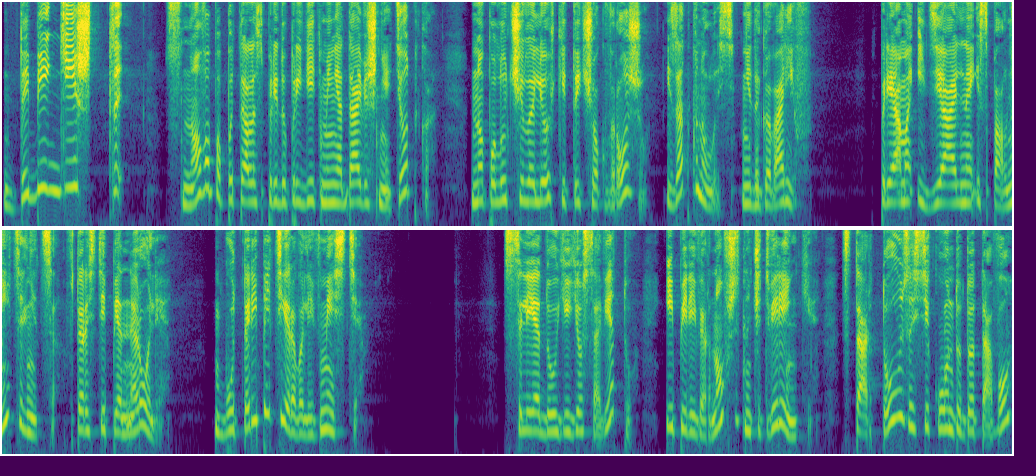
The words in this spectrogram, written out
«Да бегишь ты!» Снова попыталась предупредить меня давишняя тетка, но получила легкий тычок в рожу и заткнулась, не договорив. Прямо идеальная исполнительница второстепенной роли. Будто репетировали вместе. Следую ее совету и, перевернувшись на четвереньки, стартую за секунду до того,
